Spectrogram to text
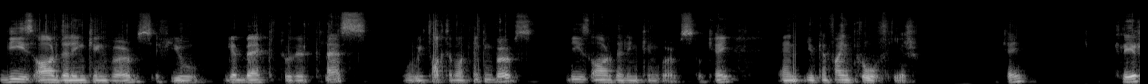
These are the linking verbs. If you get back to the class where we talked about linking verbs, these are the linking verbs, okay? And you can find proof here, okay? Clear?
